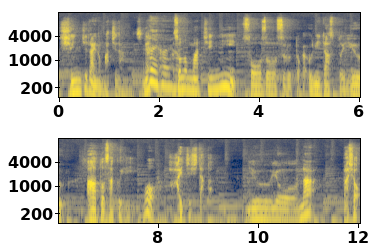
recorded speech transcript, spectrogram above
新時代の街なんですね。はいはいはいその街に想像するとか生み出すというアート作品を配置したというような場所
